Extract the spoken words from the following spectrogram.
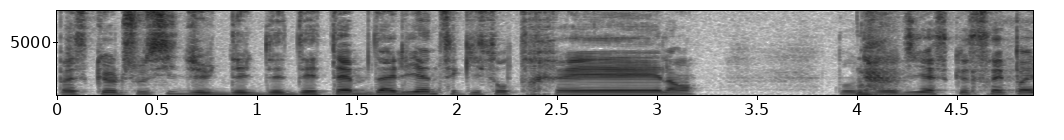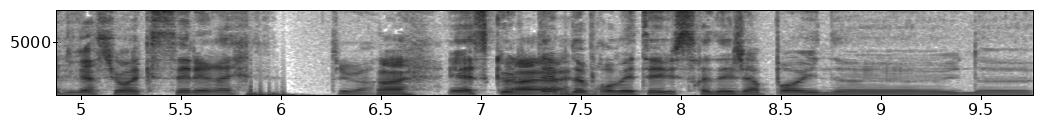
Parce que le souci du- des, des- des thèmes d'Alien, c'est qu'ils sont très lents. Donc je me dis, est-ce que ce serait pas une version accélérée? Tu vois Ouais. Et est-ce que le thème ouais. de Prometheus serait déjà pas une, une,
